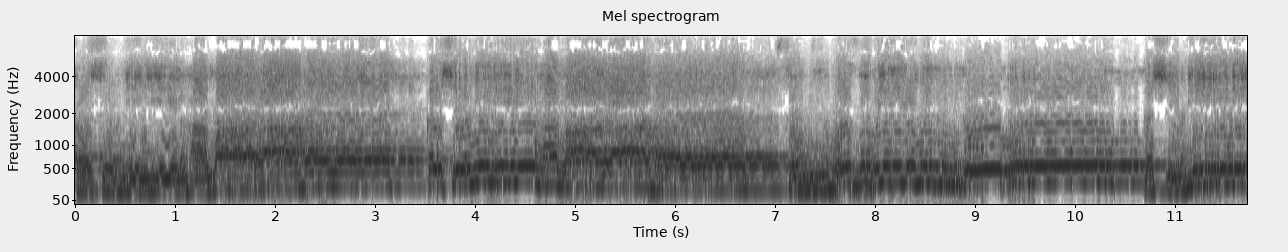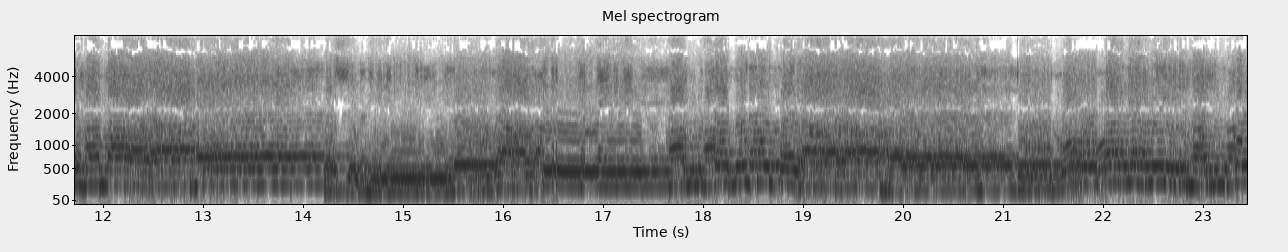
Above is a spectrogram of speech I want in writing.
کشمیر ہمارا ہے، کشمیر ہمارا ہے۔ سن بزدل ہندو کشمیر ہمارا ہے۔ کشمیر جا کے ہم سب کو پیارا ہے تو وہ بھی ہم کو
